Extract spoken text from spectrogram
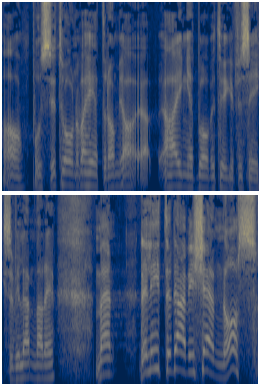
ja, positroner, vad heter de? Jag, jag, jag har inget bra betyg i fysik så vi lämnar det. Men det är lite där vi känner oss.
